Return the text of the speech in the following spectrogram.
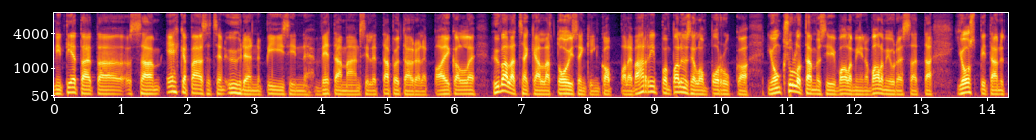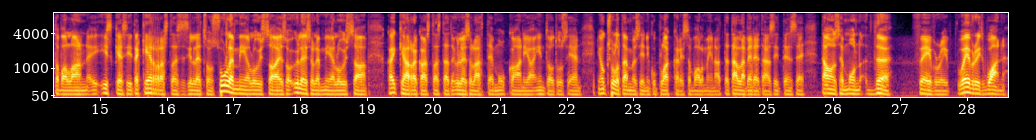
niin tietää, että sä ehkä pääset sen yhden biisin vetämään sille täpötäydelle paikalle, hyvällä tsäkällä toisenkin kappale, vähän riippuen paljon siellä on porukkaa, niin onko sulla tämmöisiä valmiina, valmiudessa, että jos pitää nyt tavallaan iskeä siitä kerrasta se sille, että se on sulle mieluisaa ja se on yleisölle mieluisaa, kaikkihan rakastaa sitä, että yleisö lähtee mukaan ja intoutuu siihen, niin onko sulla tämmöisiä niin kuin plakkarissa valmiina, että tällä vedetään sitten se, tämä on se mun the favorite, favorite one,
